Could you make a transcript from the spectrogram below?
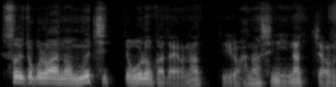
そういうところは、あの、無知って愚かだよなっていう話になっちゃう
